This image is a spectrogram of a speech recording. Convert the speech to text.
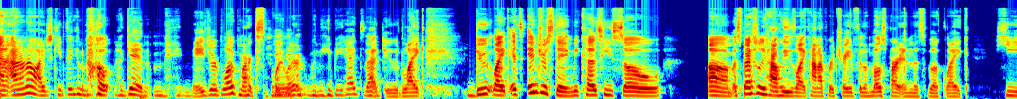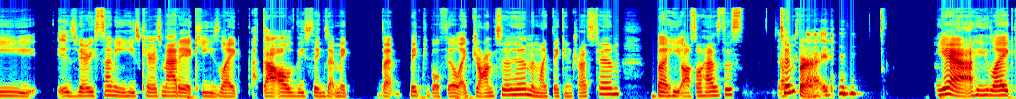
and I don't know, I just keep thinking about again, ma- major blood mark spoiler when he beheads that dude. Like dude like it's interesting because he's so um especially how he's like kind of portrayed for the most part in this book like he is very sunny he's charismatic he's like got all of these things that make that make people feel like drawn to him and like they can trust him but he also has this temper yeah he like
